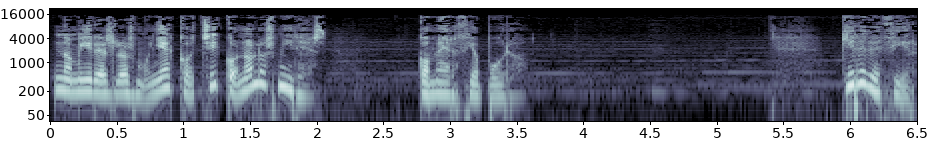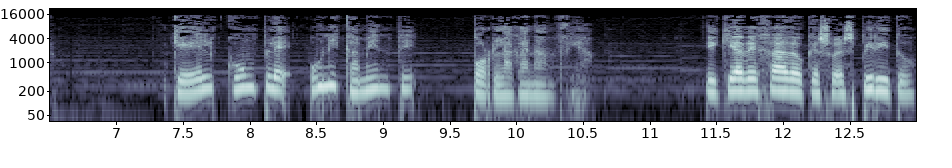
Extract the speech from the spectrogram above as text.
No mires los muñecos, chico, no los mires comercio puro. Quiere decir que él cumple únicamente por la ganancia y que ha dejado que su espíritu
